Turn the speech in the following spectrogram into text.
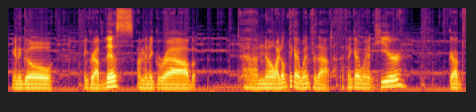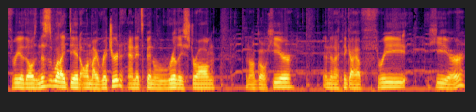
I'm going to go and grab this. I'm going to grab... Uh, no, I don't think I went for that. I think I went here grabbed three of those and this is what I did on my Richard and it's been really strong. And I'll go here and then I think I have three here.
